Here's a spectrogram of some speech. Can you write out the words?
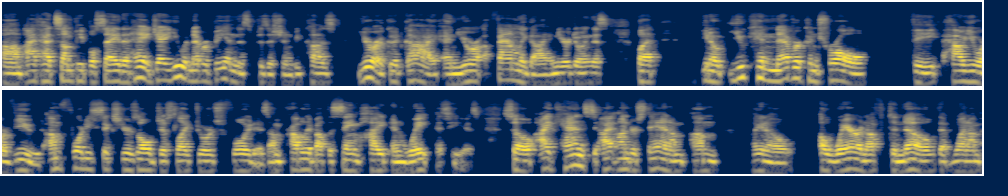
Um, I've had some people say that, hey, Jay, you would never be in this position because you're a good guy and you're a family guy and you're doing this. But you know, you can never control the how you are viewed. I'm 46 years old, just like George Floyd is. I'm probably about the same height and weight as he is. So I can see, I understand. I'm, I'm, you know, aware enough to know that when I'm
